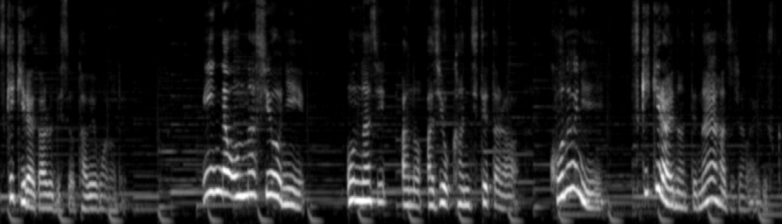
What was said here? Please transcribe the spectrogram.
好き嫌いがあるんですよ食べ物でみんな同じように同じあの味を感じてたらこの世に好き嫌いなんてないはずじゃないですか。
